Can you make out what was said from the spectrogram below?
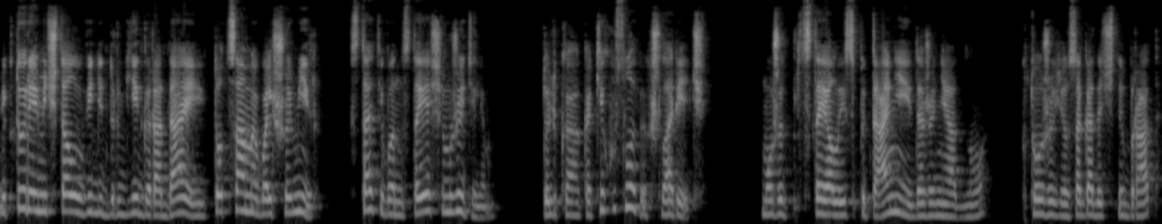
Виктория мечтала увидеть другие города и тот самый большой мир, стать его настоящим жителем. Только о каких условиях шла речь? Может, предстояло испытание и даже не одно? Кто же ее загадочный брат?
